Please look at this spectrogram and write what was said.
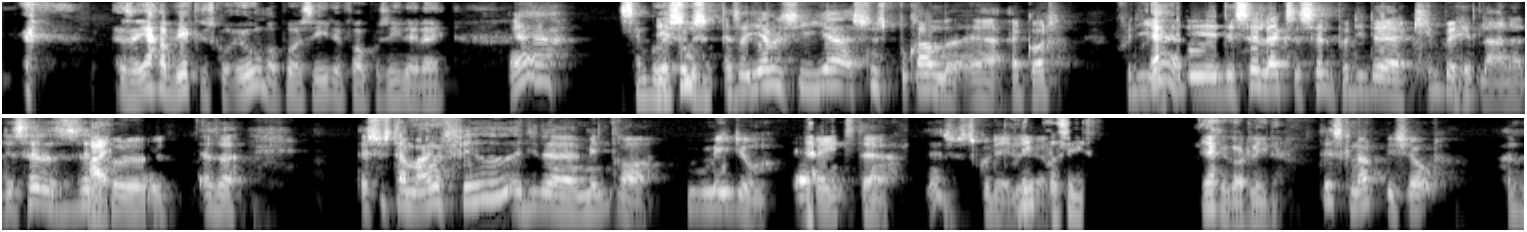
altså, jeg har virkelig skulle øve mig på at sige det, for at kunne sige det i dag. Ja, ja. Sangui Jeg synes, altså jeg vil sige, jeg synes programmet er, er godt. Fordi Ja. Det, det sælger ikke sig selv på de der kæmpe headliner. Det sælger sig selv Nej. på, altså, jeg synes, der er mange fede af de der mindre medium Ja. bands der. Jeg synes sgu, det er Lige lækkert. præcis. Jeg kan godt lide det. Det skal nok blive sjovt. Altså,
